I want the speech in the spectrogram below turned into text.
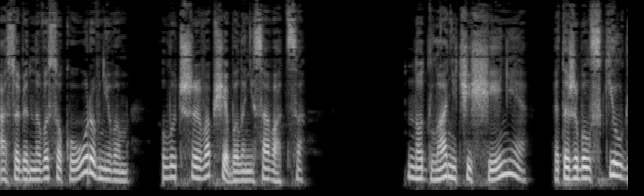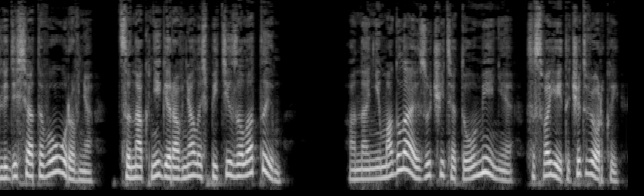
особенно высокоуровневым, лучше вообще было не соваться. Но длань очищения — это же был скилл для десятого уровня, цена книги равнялась пяти золотым. Она не могла изучить это умение со своей-то четверкой,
